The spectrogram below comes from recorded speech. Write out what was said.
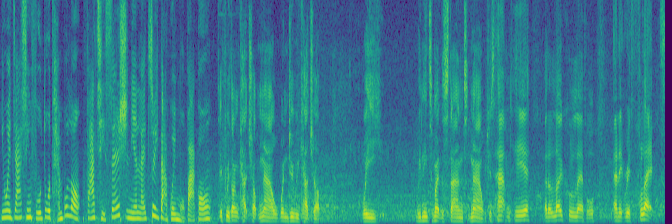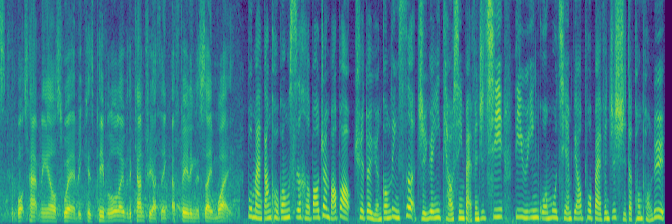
因为加薪幅度谈不拢，发起三十年来最大规模罢工。If we don't catch up now, when do we catch up? We we need to make the stand now. Which has happened here at a local level, and it reflects what's happening elsewhere because people all over the country, I think, are feeling the same way. 不满港口公司荷包赚饱饱，却对员工吝啬，只愿意调薪百分之七，低于英国目前飙破百分之十的通膨率。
